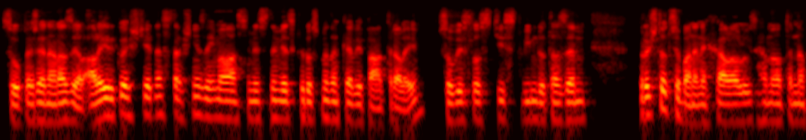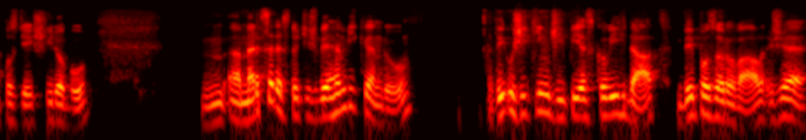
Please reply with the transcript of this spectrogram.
soupeře narazil. Ale Jirko, ještě jedna strašně zajímavá, si myslím, věc, kterou jsme také vypátrali v souvislosti s tvým dotazem, proč to třeba nenechal Lewis Hamilton na pozdější dobu. Eh, Mercedes totiž během víkendu využitím GPS-kových dat vypozoroval, že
